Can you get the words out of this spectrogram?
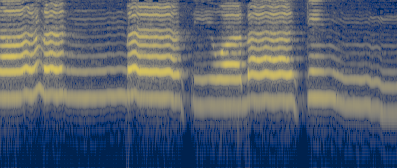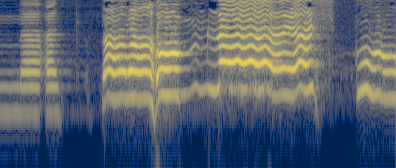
على الناس ولكن أكثرهم لا يشكرون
